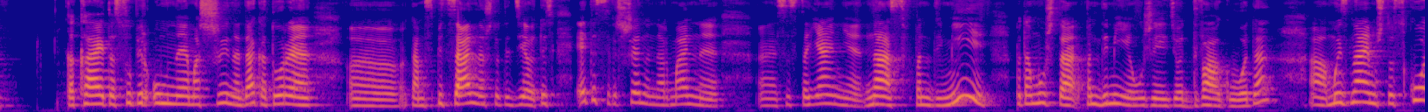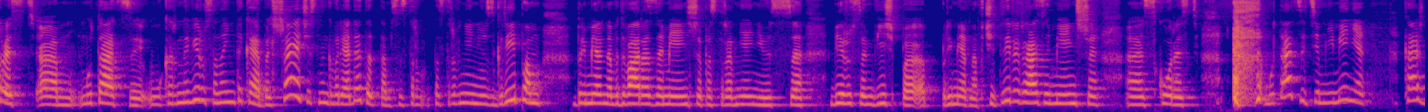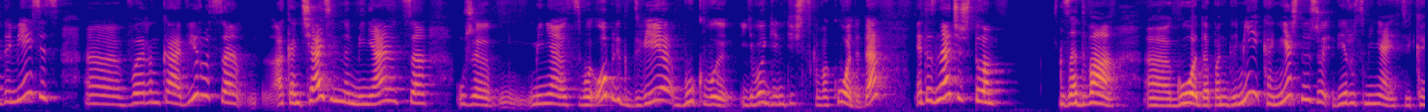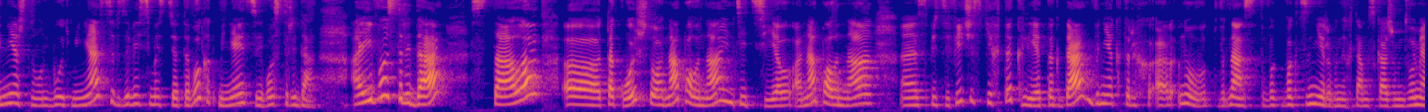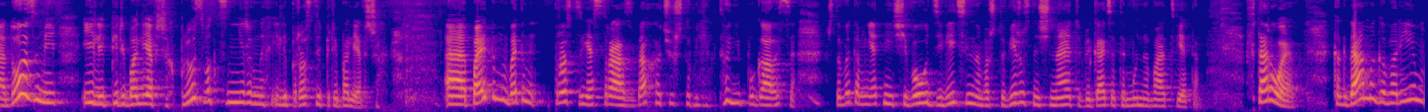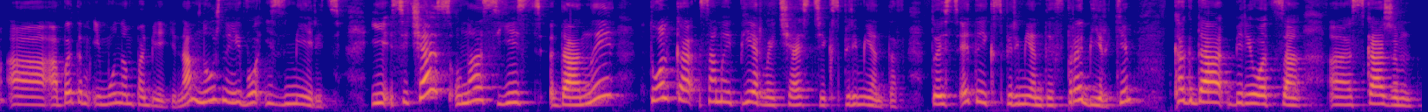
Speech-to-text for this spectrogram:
какая-то супер умная машина, да, которая э, там специально что-то делает. То есть это совершенно нормальное э, состояние нас в пандемии, потому что пандемия уже идет два года. Э, мы знаем, что скорость э, мутации у коронавируса, она не такая большая, честно говоря, да, это там со, по сравнению с гриппом примерно в два раза меньше, по сравнению с вирусом ВИЧ по, примерно в четыре раза меньше э, скорость мутации. Тем не менее, каждый месяц э, в РНК вируса окончательно меняются, уже меняют свой облик две буквы его генетического кода, да? Это значит, что за два э, года пандемии, конечно же, вирус меняется. И, конечно, он будет меняться в зависимости от того, как меняется его среда. А его среда стала э, такой, что она полна антител, она полна э, специфических Т-клеток, да, в некоторых, э, ну, вот в нас, вакцинированных, там, скажем, двумя дозами, или переболевших плюс вакцинированных, или просто переболевших. Э, поэтому в этом просто я сразу да, хочу, чтобы никто не пугался, что в этом нет ничего удивительного, что вирус начинает убегать от иммунного ответа. Второе. Когда мы говорим а, об этом иммунном побеге, нам нужно его измерить. И сейчас у нас есть данные только самой первой части экспериментов. То есть это эксперименты в пробирке, когда берется, э, скажем,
